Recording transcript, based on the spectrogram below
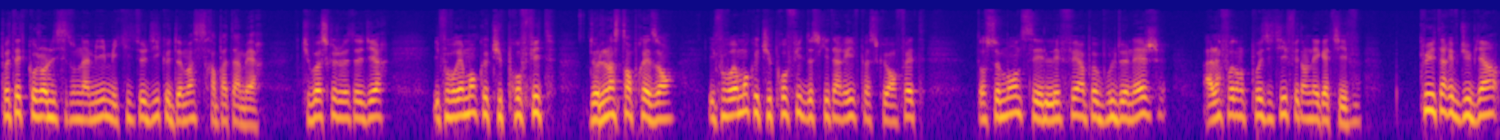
peut-être qu'aujourd'hui c'est ton ami, mais qui te dit que demain ce sera pas ta mère. Tu vois ce que je veux te dire? Il faut vraiment que tu profites de l'instant présent. Il faut vraiment que tu profites de ce qui t'arrive parce qu'en en fait, dans ce monde, c'est l'effet un peu boule de neige, à la fois dans le positif et dans le négatif. Plus il t'arrive du bien,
